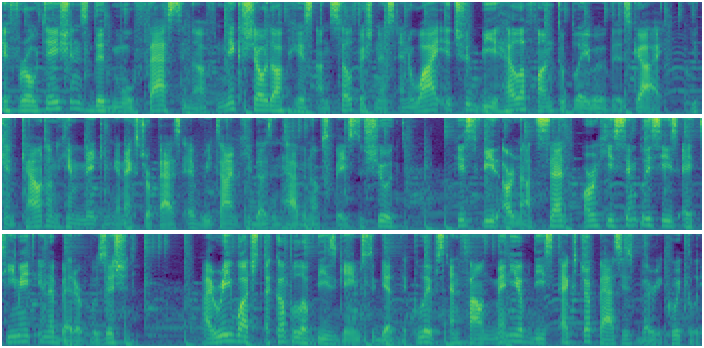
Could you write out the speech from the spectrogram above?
If rotations did move fast enough, Nic showed off his unselfishness and why it should be hella fun to play with this guy. You can count on him making an extra pass every time he doesn't have enough space to shoot, his feet are not set, or he simply sees a teammate in a better position. I rewatched a couple of these games to get the clips and found many of these extra passes very quickly.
